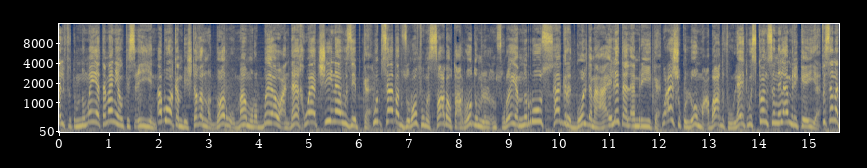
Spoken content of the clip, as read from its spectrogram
1898 أبوها كان بيشتغل نجار وأمها مربية وعندها إخوات شينا وزبكة. وبسبب ظروفهم الصعبة وتعرضهم للعنصرية من الروس هاجرت جولدا مع عائلتها لأمريكا وعاشوا كلهم مع بعض في ولاية ويسكونسن الأمريكية. في سنة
